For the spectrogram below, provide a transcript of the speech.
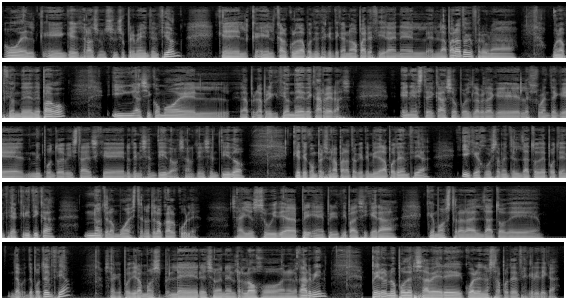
o el eh, que será su, su, primera intención, que el, el, cálculo de la potencia crítica no apareciera en el, aparato, que fuera una, una opción de, de, pago, y así como el, la, la predicción de, carreras. En este caso, pues la verdad que les comenté que mi punto de vista es que no tiene sentido. O sea, no tiene sentido que te compres un aparato que te mide la potencia y que justamente el dato de potencia crítica no te lo muestre, no te lo calcule. O sea, ellos su idea principal sí que era que mostrara el dato de, de potencia, o sea, que pudiéramos leer eso en el reloj o en el Garmin, pero no poder saber eh, cuál es nuestra potencia crítica.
